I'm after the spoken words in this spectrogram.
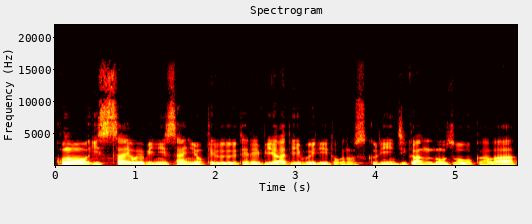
この1歳および2歳におけるテレビや DVD とかのスクリーン時間の増加は、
